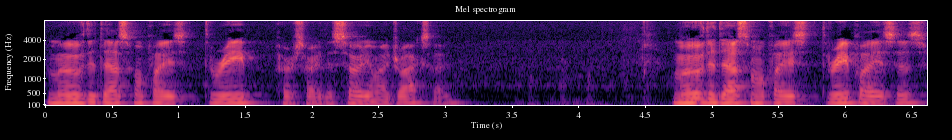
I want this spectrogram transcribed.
Move the decimal place three, or sorry, the sodium hydroxide. Move the decimal place three places.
